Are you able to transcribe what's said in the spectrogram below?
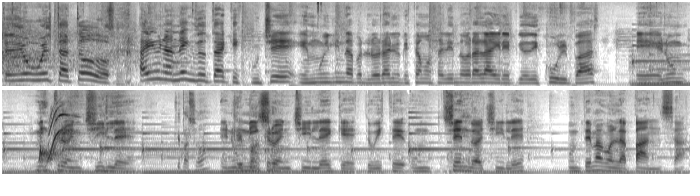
Te dio vuelta a todo. Sí. Hay una anécdota que escuché, es muy linda por el horario que estamos saliendo ahora al aire, pido disculpas, eh, en un micro en Chile. ¿Qué pasó? En un ¿Qué micro pasó? en Chile, que estuviste un- yendo a Chile, un tema con la panza.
